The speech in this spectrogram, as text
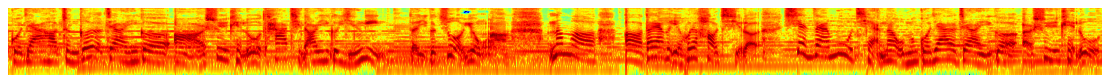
国家哈整个的这样一个啊市域铁路，它起到一个引领的一个作用啊。那么呃，大家也会好奇了，现在目前呢，我们国家的这样一个呃市域铁路，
